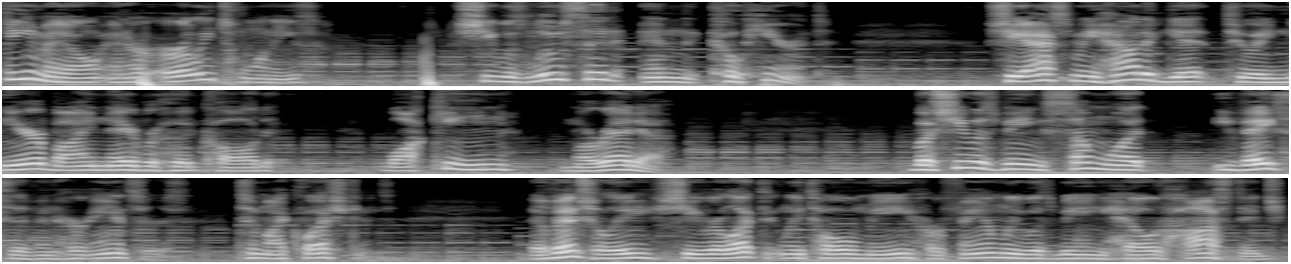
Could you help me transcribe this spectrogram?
female in her early 20s. She was lucid and coherent. She asked me how to get to a nearby neighborhood called Joaquin Murrieta, but she was being somewhat evasive in her answers to my questions. Eventually, she reluctantly told me her family was being held hostage,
